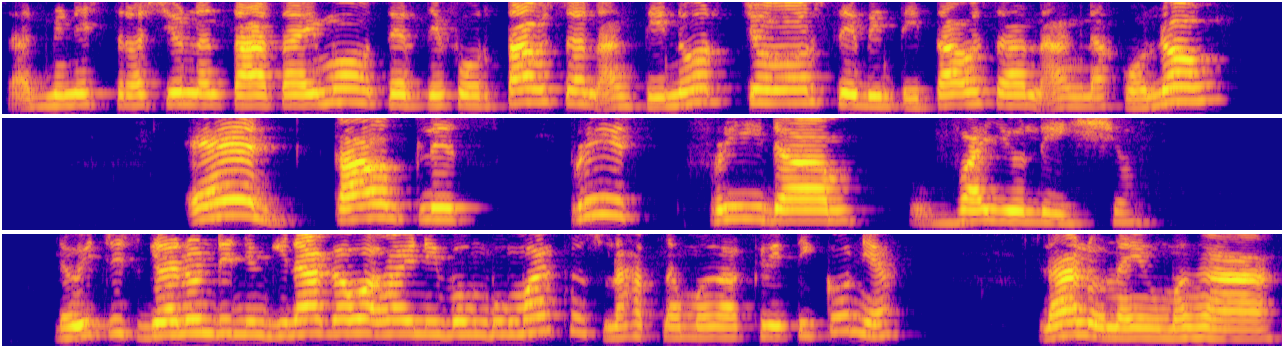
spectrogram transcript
Sa administrasyon ng tatay mo, 34,000 ang tinorture, 70,000 ang nakulong and countless priest freedom violation. Now, which is ganun din yung ginagawa ngayon ni Bongbong Marcos. Lahat ng mga kritiko niya, lalo na yung mga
